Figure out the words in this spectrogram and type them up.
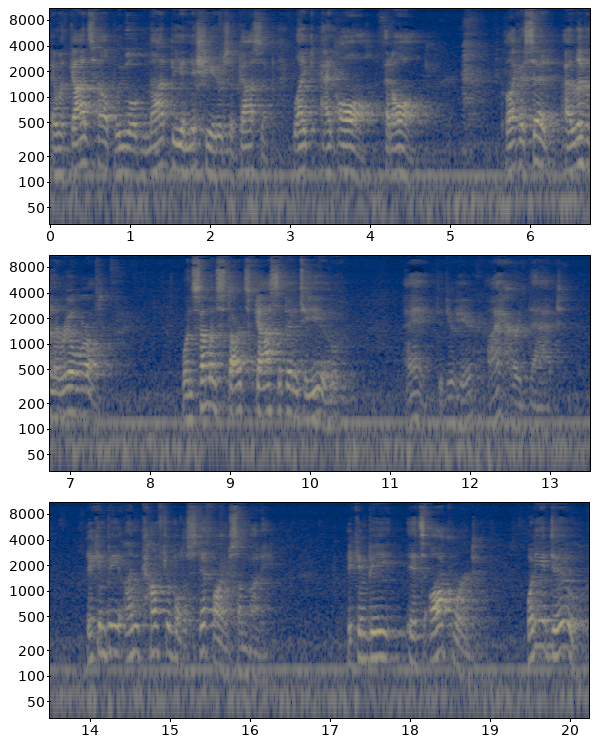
And with God's help, we will not be initiators of gossip, like at all, at all. But like I said, I live in the real world. When someone starts gossiping to you, hey, did you hear? I heard that. It can be uncomfortable to stiff arm somebody. It can be, it's awkward. What do you do?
